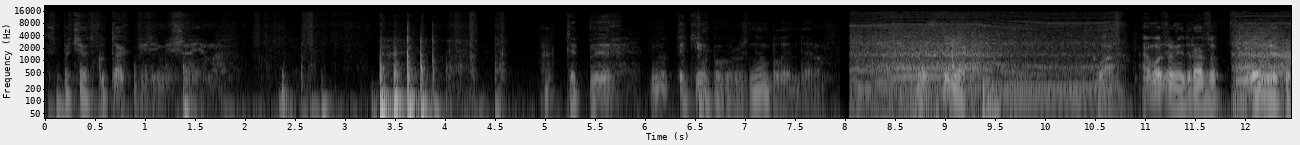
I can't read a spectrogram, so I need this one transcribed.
Спочатку так перемішаємо. А тепер ну, таким погружним блендером. Бачите як? Клас. А можемо відразу велику.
